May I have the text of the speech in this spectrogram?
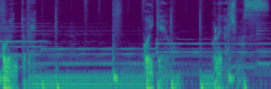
コメントでご意見をお願いします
